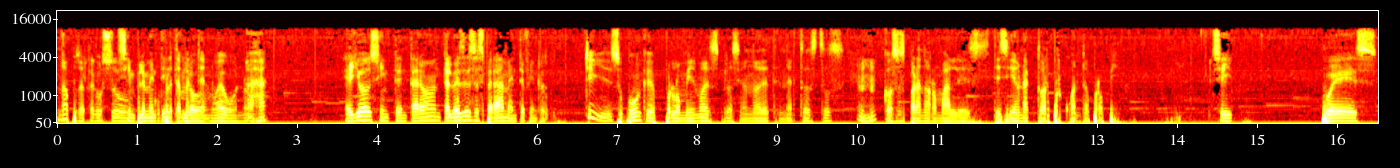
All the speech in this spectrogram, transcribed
No, pues algo Simplemente completamente lo- nuevo, ¿no? ajá, ellos intentaron, tal vez desesperadamente, Finrod. Sí, supongo que por lo mismo desesperación ¿no? de tener todas estas cosas paranormales, decidieron actuar por cuenta propia. Sí, pues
